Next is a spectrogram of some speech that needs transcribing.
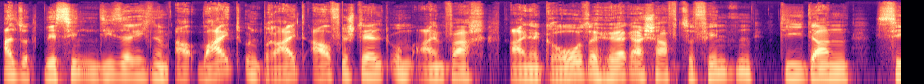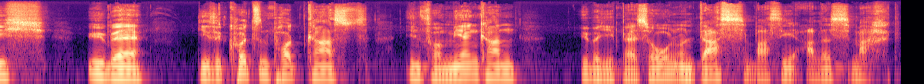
Also wir sind in dieser Richtung weit und breit aufgestellt, um einfach eine große Hörerschaft zu finden, die dann sich über diese kurzen Podcasts informieren kann über die Person und das, was sie alles macht.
